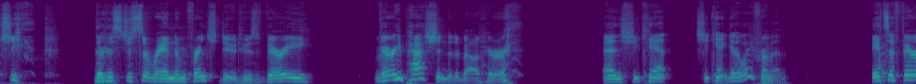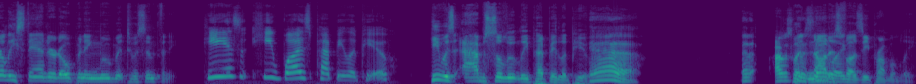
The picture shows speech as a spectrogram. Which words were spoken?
she, there's just a random French dude who's very, very passionate about her, and she can't she can't get away from him. It's a fairly standard opening movement to a symphony. He is he was Pepe Le Pew. He was absolutely Pepe Le Pew, Yeah. And I was but gonna say, not as like, fuzzy, probably.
